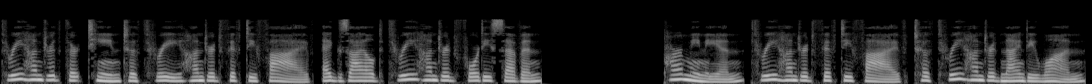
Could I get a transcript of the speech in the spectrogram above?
313 to 355 exiled 347 Parmenian 355 to 391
